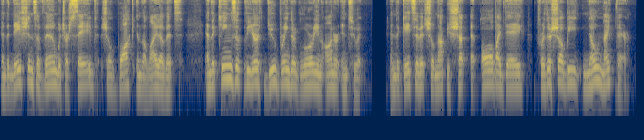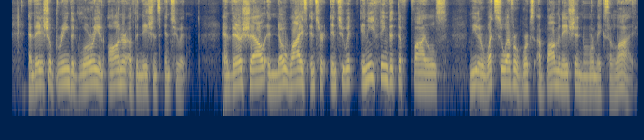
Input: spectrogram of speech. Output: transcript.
And the nations of them which are saved shall walk in the light of it, and the kings of the earth do bring their glory and honor into it. And the gates of it shall not be shut at all by day, for there shall be no night there and they shall bring the glory and honor of the nations into it. And there shall in no wise enter into it anything that defiles, neither whatsoever works abomination nor makes a lie.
